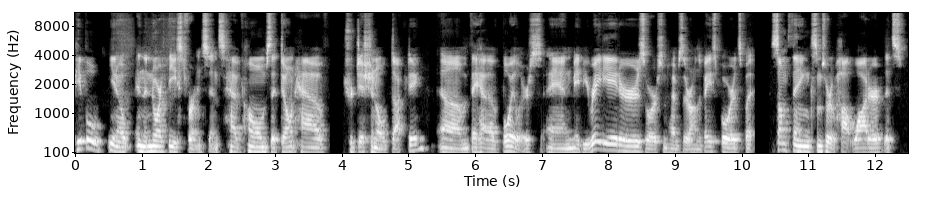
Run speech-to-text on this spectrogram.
people, you know, in the Northeast, for instance, have homes that don't have traditional ducting. Um, they have boilers and maybe radiators, or sometimes they're on the baseboards, but something, some sort of hot water that's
